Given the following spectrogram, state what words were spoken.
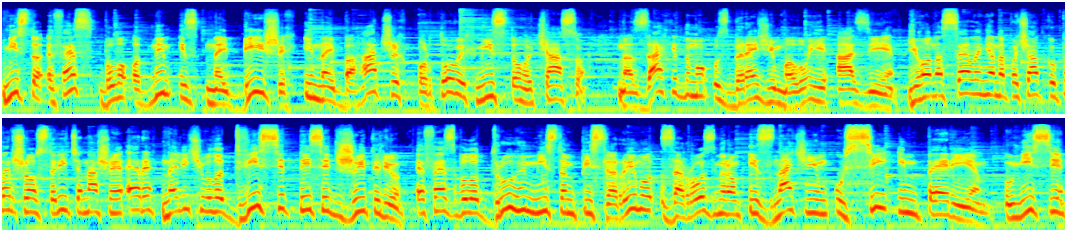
Місто Ефес було одним із найбільших і найбагатших портових міст того часу. На західному узбережжі Малої Азії його населення на початку першого століття нашої ери налічувало 200 тисяч жителів. Ефес було другим містом після Риму за розміром і значенням усій імперії. У місті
